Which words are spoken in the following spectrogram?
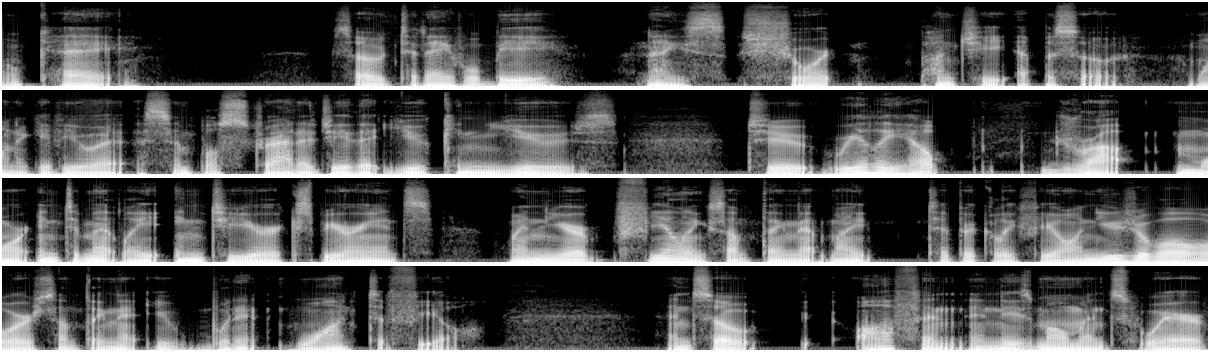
Okay. So today will be a nice, short, punchy episode. I want to give you a, a, simple strategy that you can use to really help drop more intimately into your experience when you're feeling something that might typically feel unusual or something that you wouldn't want to feel. And so, often in these moments where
